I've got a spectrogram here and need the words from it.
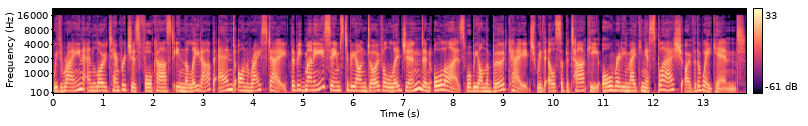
with rain and low temperatures forecast in the lead up and on race day. The big money seems to be on Deauville Legend, and all eyes will be on the birdcage, with Elsa Pataky already making a splash over the weekend.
